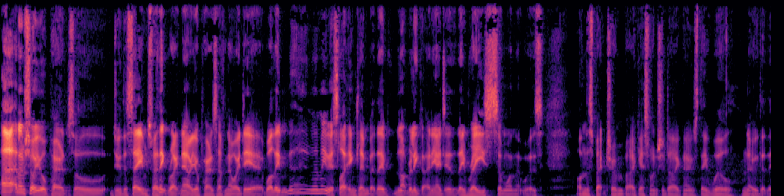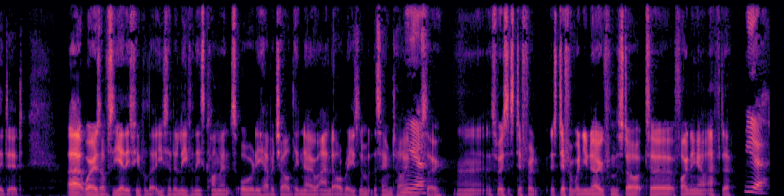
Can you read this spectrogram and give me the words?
Uh, and I'm sure your parents will do the same. So I think right now your parents have no idea. Well, they well, maybe a slight inkling, but they've not really got any idea that they raised someone that was on the spectrum. But I guess once you're diagnosed, they will know that they did. Uh, whereas obviously, yeah, these people that you said are leaving these comments already have a child they know and are raising them at the same time. Yeah. So uh, I suppose it's different. It's different when you know from the start to finding out after. Yeah.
